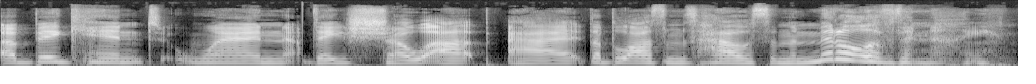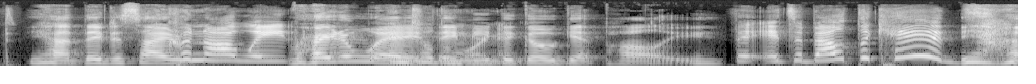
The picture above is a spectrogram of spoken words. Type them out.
a big hint when they show up at the Blossoms house in the middle of the night. Yeah, they decide Could not wait. right away until the they need to go get Polly. It's about the kids. Yeah.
